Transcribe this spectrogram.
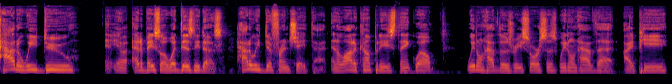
how do we do, you know, at a base level, what Disney does? How do we differentiate that? And a lot of companies think, well, we don't have those resources, we don't have that IP,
